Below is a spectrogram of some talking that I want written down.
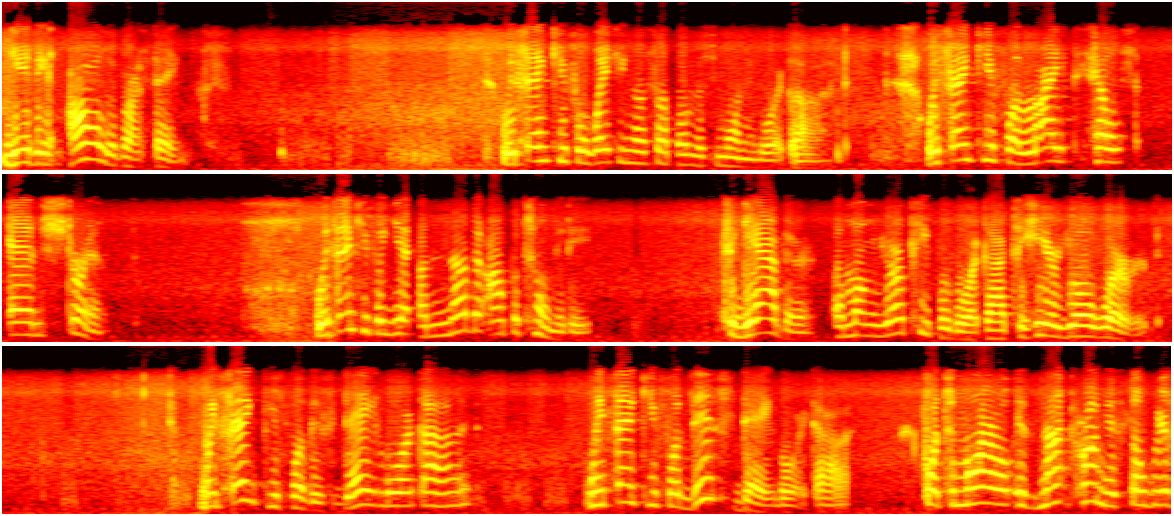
giving all of our thanks. We thank you for waking us up on this morning, Lord God. We thank you for life, health, and strength. We thank you for yet another opportunity to gather among your people, Lord God, to hear your word. We thank you for this day, Lord God. We thank you for this day, Lord God. For tomorrow is not promised, so we're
